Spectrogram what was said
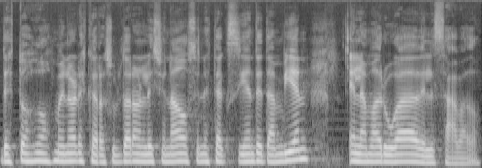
de estos dos menores que resultaron lesionados en este accidente también en la madrugada del sábado.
